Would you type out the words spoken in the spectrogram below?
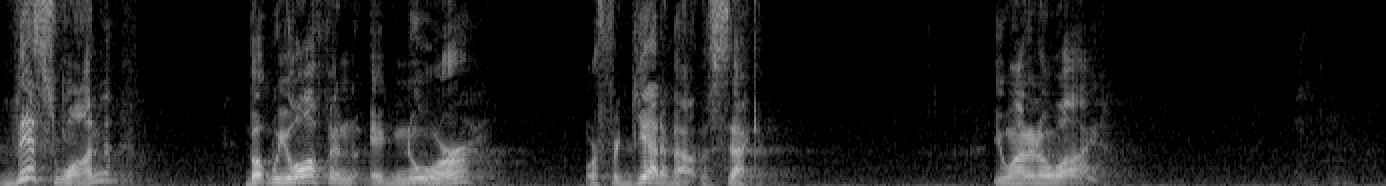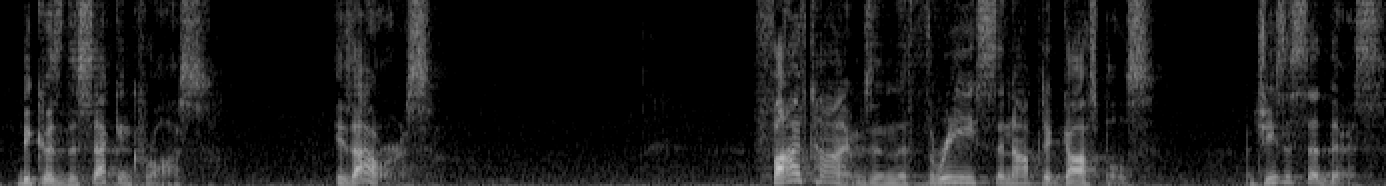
this one, but we often ignore or forget about the second. You want to know why? Because the second cross is ours. Five times in the three synoptic gospels, Jesus said this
